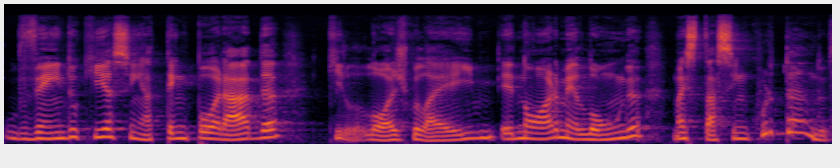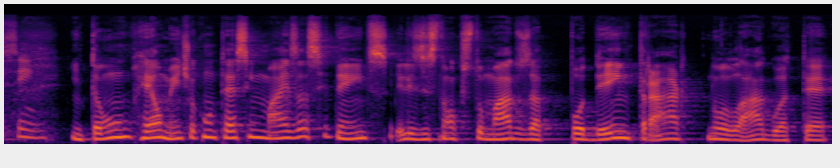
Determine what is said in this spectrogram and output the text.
vendo que assim a temporada que lógico lá é enorme, é longa, mas está se encurtando. Sim. Então realmente acontecem mais acidentes. Eles estão acostumados a poder entrar no lago até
